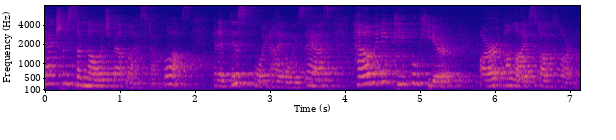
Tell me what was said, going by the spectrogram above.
actually some knowledge about livestock loss. And at this point, I always ask, how many people here are a livestock farmer?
